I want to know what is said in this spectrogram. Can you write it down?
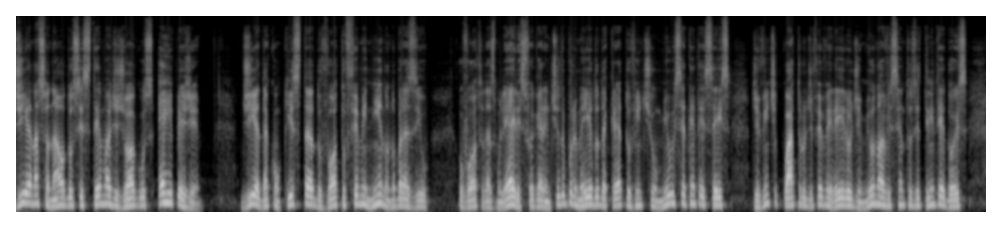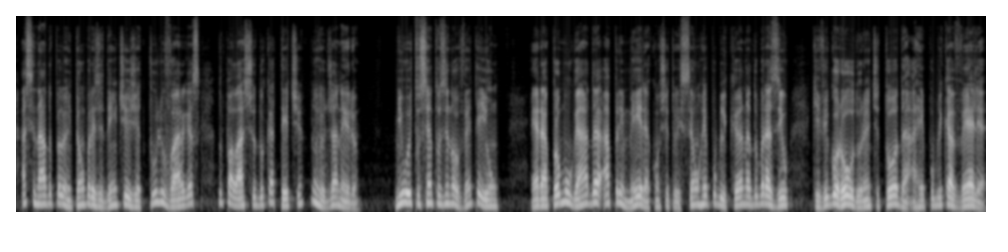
Dia Nacional do Sistema de Jogos RPG. Dia da conquista do voto feminino no Brasil. O voto das mulheres foi garantido por meio do Decreto 21.076, de 24 de fevereiro de 1932, assinado pelo então presidente Getúlio Vargas, no Palácio do Catete, no Rio de Janeiro. 1891 era promulgada a primeira Constituição Republicana do Brasil, que vigorou durante toda a República Velha.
